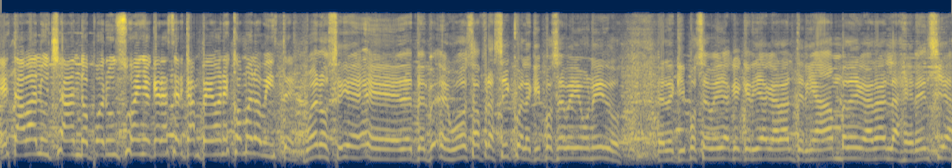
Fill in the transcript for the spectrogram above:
¿Estaba luchando por un sueño que era ser campeones? ¿Cómo lo viste? Bueno, sí, eh, desde el, el juego de San Francisco el equipo se veía unido, el equipo se veía que quería ganar, tenía hambre de ganar, la gerencia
